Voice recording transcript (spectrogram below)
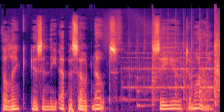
The link is in the episode notes. See you tomorrow.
